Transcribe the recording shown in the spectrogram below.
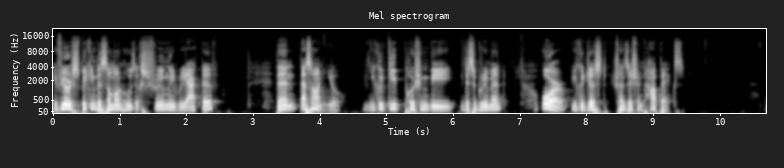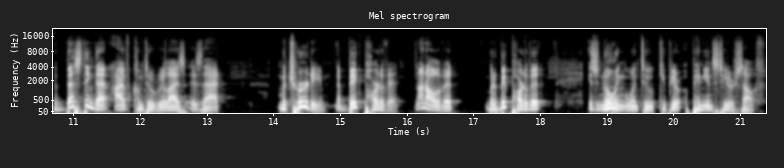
If you're speaking to someone who's extremely reactive, then that's on you. You could keep pushing the disagreement, or you could just transition topics. The best thing that I've come to realize is that maturity, a big part of it, not all of it, but a big part of it, is knowing when to keep your opinions to yourself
